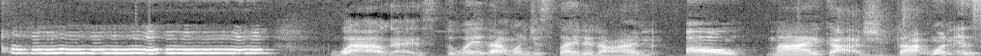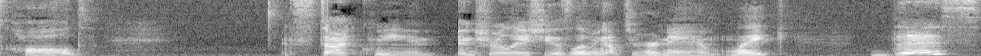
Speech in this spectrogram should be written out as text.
Oh, wow, guys. The way that one just glided on. Oh my gosh. That one is called stunt queen. And truly she is living up to her name. Like this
